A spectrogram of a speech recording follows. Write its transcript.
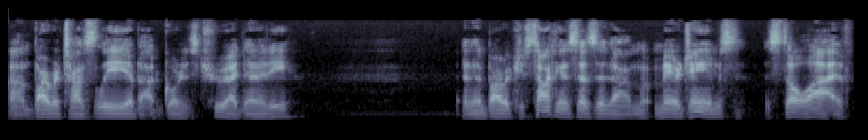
Um, Barbara taunts Lee about Gordon's true identity. And then Barbara keeps talking and says that um, Mayor James is still alive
